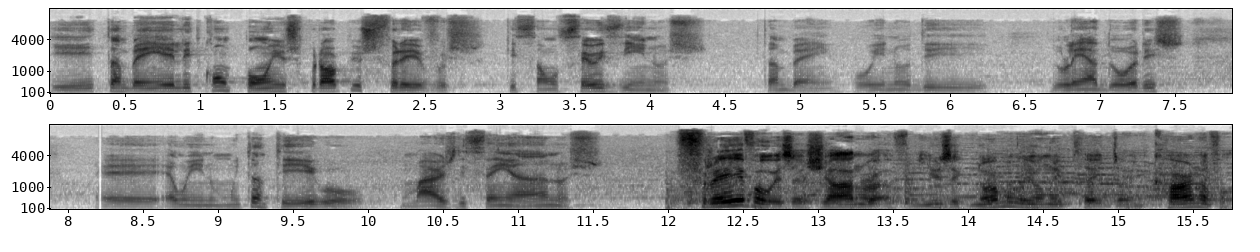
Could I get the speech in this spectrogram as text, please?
e também ele compõe os próprios frevos, que são os seus hinos também. O hino de, do Lenhadores é, é um hino muito antigo, mais de 100 anos. Frevo is a genre of music normally only played during carnival,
